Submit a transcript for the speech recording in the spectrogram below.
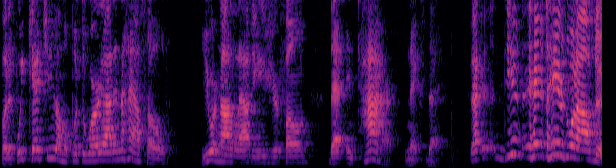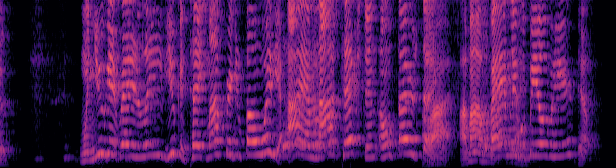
But if we catch you, I'm gonna put the word out in the household. You are not allowed to use your phone that entire next day. You- here's what I'll do. When you get ready to leave, you can take my freaking phone with you. I am not texting on Thursday. All right, I'm my family will be over here. Yep.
